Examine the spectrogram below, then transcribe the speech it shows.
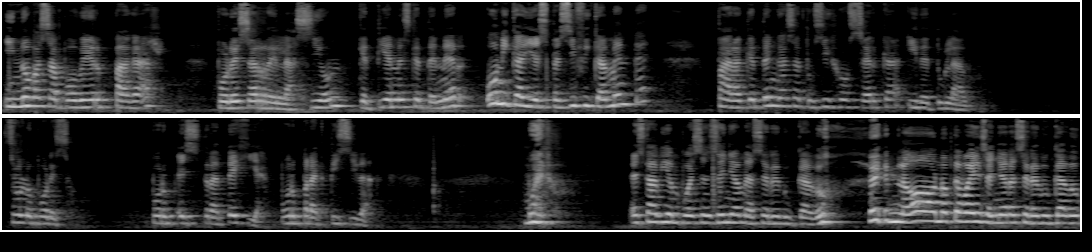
y no vas a poder pagar por esa relación que tienes que tener única y específicamente para que tengas a tus hijos cerca y de tu lado. Solo por eso, por estrategia, por practicidad. Bueno, está bien, pues enséñame a ser educado. no, no te voy a enseñar a ser educado,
